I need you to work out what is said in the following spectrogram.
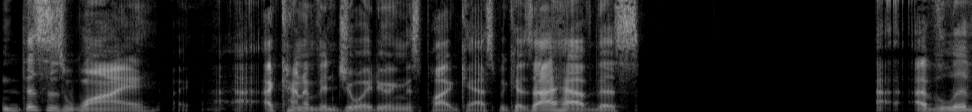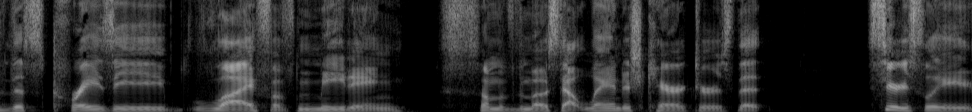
this is why I, I, I kind of enjoy doing this podcast because I have this. I've lived this crazy life of meeting some of the most outlandish characters that seriously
